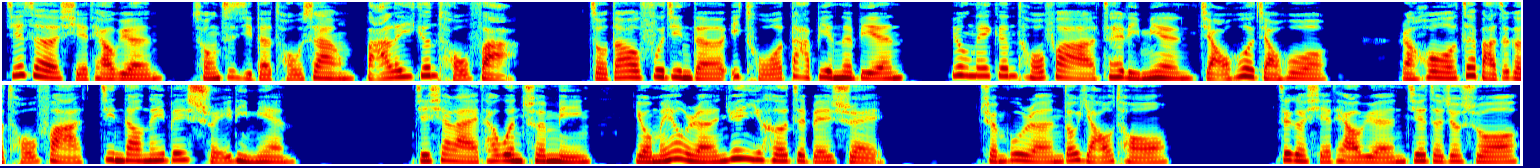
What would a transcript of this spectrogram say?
接着，协调员从自己的头上拔了一根头发，走到附近的一坨大便那边，用那根头发在里面搅和搅和，然后再把这个头发浸到那杯水里面。接下来，他问村民有没有人愿意喝这杯水，全部人都摇头。这个协调员接着就说。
